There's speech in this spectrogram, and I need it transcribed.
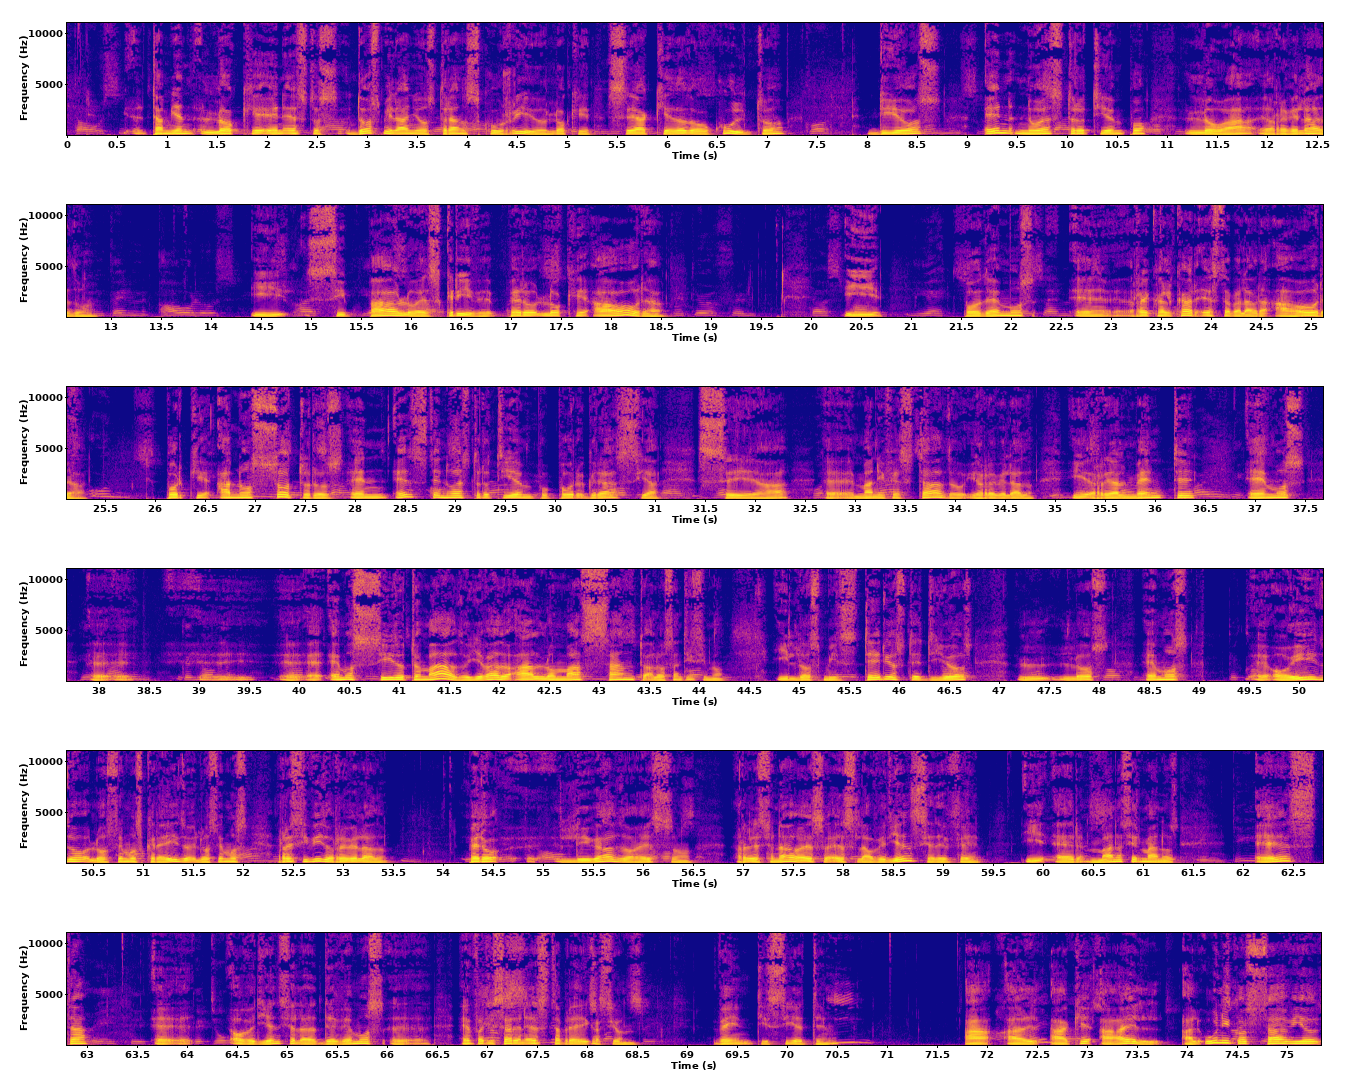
2000 también lo que en estos dos mil años transcurridos, lo que se ha quedado oculto, Dios en nuestro tiempo lo ha eh, revelado. Y si Pablo escribe, pero lo que ahora y podemos eh, recalcar esta palabra ahora, porque a nosotros en este nuestro tiempo, por gracia, se ha eh, manifestado y revelado. Y realmente hemos, eh, hemos sido tomados, llevados a lo más santo, a lo santísimo. Y los misterios de Dios los hemos eh, oído, los hemos creído y los hemos recibido revelado. Pero eh, ligado a eso, relacionado a eso, es la obediencia de fe. Y hermanas y hermanos, esta eh, obediencia la debemos enfatizar en esta predicación. 27. A, al- a, que, a Él, al único sabio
